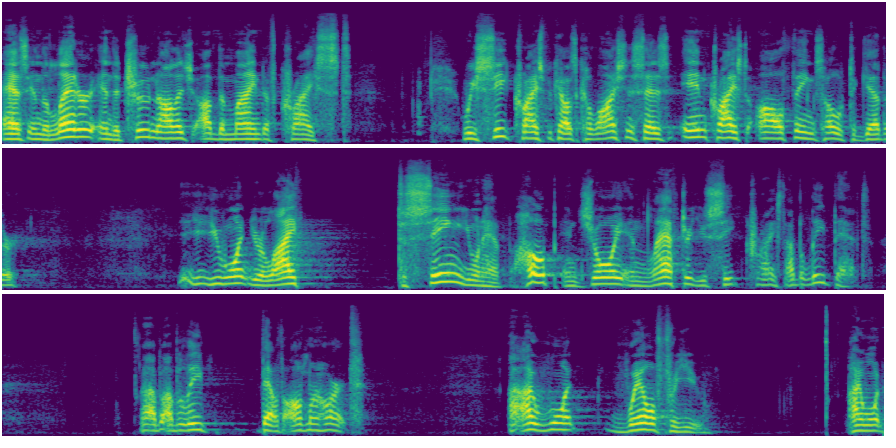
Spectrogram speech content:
as in the letter and the true knowledge of the mind of Christ. We seek Christ because Colossians says, in Christ all things hold together. You, want your life to sing, you want to have hope and joy and laughter, you seek Christ. I believe that. I, I believe that with all my heart. I, I want well for you. I want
